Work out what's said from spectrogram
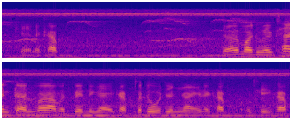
โอเคนะครับ เดี๋ยวเรามาดูแอคชั่นกันว่ามันเป็นยังไงครับ กระโดดยังไงนะครับ โอเคครับ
